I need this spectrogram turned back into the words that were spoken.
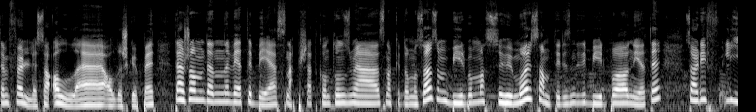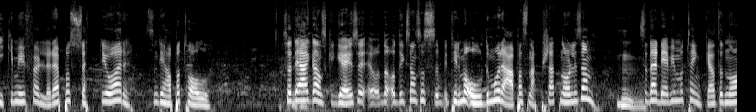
den følges av alle aldersgrupper. Det er som den VTB Snapchat-kontoen som jeg snakket om også, som byr på masse humor, samtidig som de byr på nyheter. Så har de like mye følgere på 70 år som de har på 12. Så det er ganske gøy. Så, og, og, så, til og med oldemor er på Snapchat nå, liksom. Mm. Så det er det vi må tenke, at nå,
